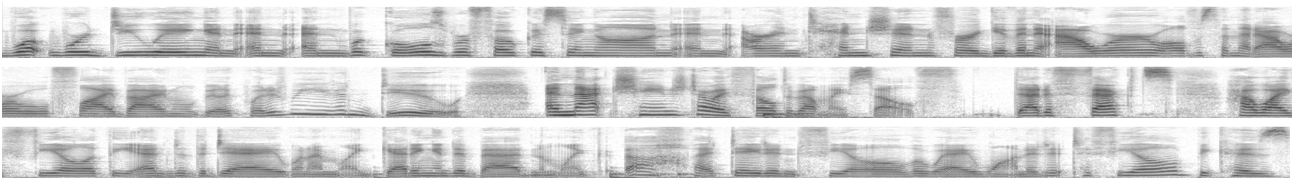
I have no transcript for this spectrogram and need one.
what we're doing and, and, and what goals we're focusing on and our intention for a given hour. All of a sudden, that hour will fly by and we'll be like, what did we even do? And that changed how I felt about myself. That affects how I feel at the end of the day when I'm like getting into bed and I'm like, oh, that day didn't feel the way I wanted it to feel because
